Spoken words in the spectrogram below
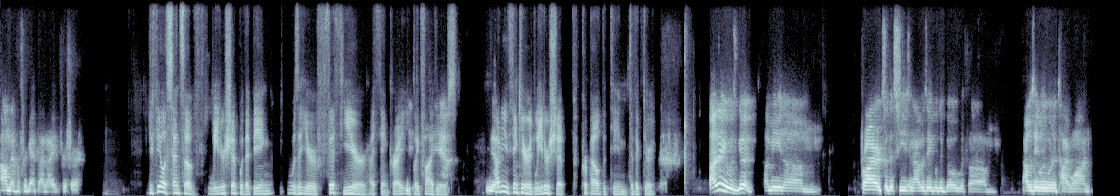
I'll never forget that night for sure. Did you feel a sense of leadership with it being, was it your fifth year, I think, right? You played five years. Yeah. How do you think your leadership propelled the team to victory? I think it was good. I mean, um, prior to the season, I was able to go with, um, I was able to go to Taiwan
